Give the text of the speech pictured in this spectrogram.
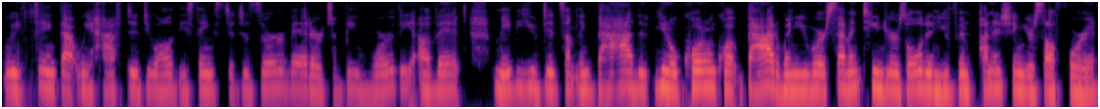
we think that we have to do all of these things to deserve it or to be worthy of it. Maybe you did something bad, you know, quote unquote bad when you were 17 years old and you've been punishing yourself for it,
